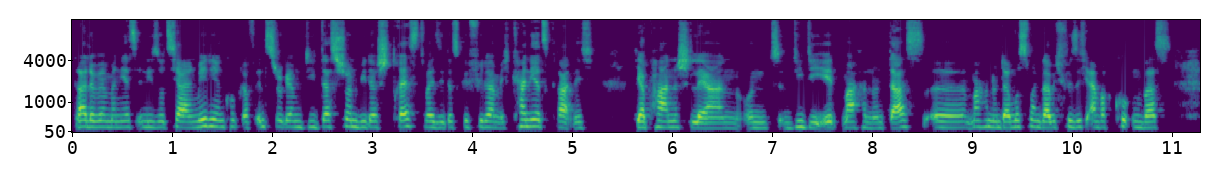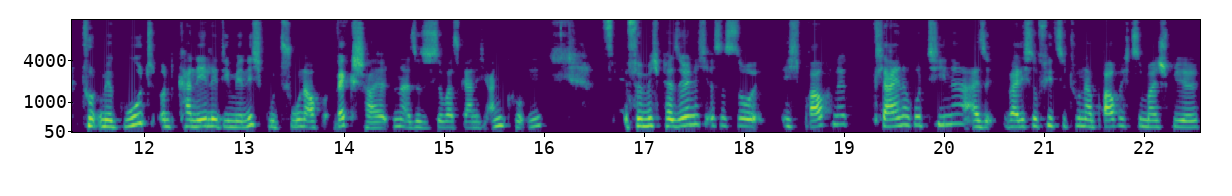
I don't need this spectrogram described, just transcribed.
gerade wenn man jetzt in die sozialen Medien guckt, auf Instagram, die das schon wieder stresst, weil sie das Gefühl haben, ich kann jetzt gerade nicht Japanisch lernen und die Diät machen und das äh, machen. Und da muss man, glaube ich, für sich einfach gucken, was tut mir gut und Kanäle, die mir nicht gut tun, auch wegschalten, also sich sowas gar nicht angucken. Für mich persönlich ist es so, ich brauche eine kleine Routine. Also weil ich so viel zu tun habe, brauche ich zum Beispiel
